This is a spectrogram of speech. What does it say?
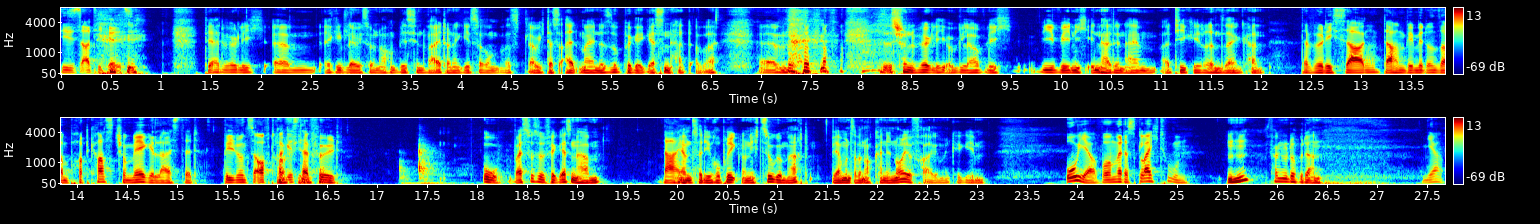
dieses Artikels. der hat wirklich, ähm, er geht, glaube ich, so noch ein bisschen weiter und dann geht es darum, was, glaube ich, das Altmaier eine Suppe gegessen hat. Aber ähm, es ist schon wirklich unglaublich, wie wenig Inhalt in einem Artikel drin sein kann. Da würde ich sagen, da haben wir mit unserem Podcast schon mehr geleistet. Bildungsauftrag ist erfüllt. Oh, weißt du, was wir vergessen haben? Nein. Wir haben zwar die Rubrik noch nicht zugemacht, wir haben uns aber noch keine neue Frage mitgegeben. Oh ja, wollen wir das gleich tun? Mhm, fang du doch bitte an. Ja.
